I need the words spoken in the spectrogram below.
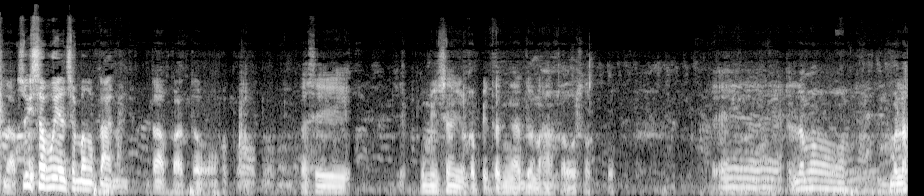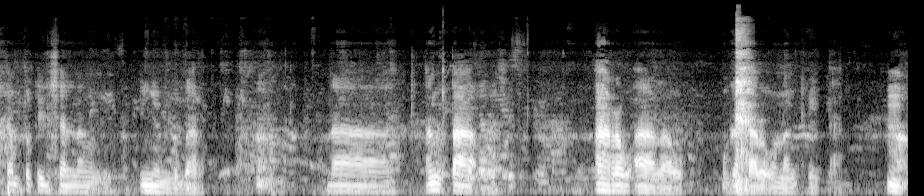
Dapat. So isa po yan sa mga plano nyo. Dapat, oo. Kasi kuminsan yung kapitan nga doon nakakausap ko. Eh, alam mo, malaki ang potensyal ng inyong lugar. Na ang tao, araw-araw, magkakaroon ng kita. Mm.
